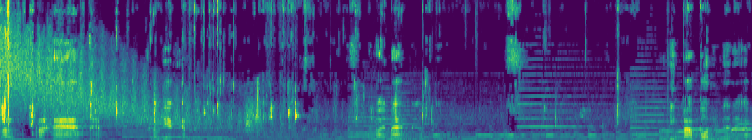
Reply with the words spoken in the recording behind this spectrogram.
ปลาปลาห้านะครับเขาเรียกกันอร่อยมากนะครับพริกปลาป่นนะครับ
